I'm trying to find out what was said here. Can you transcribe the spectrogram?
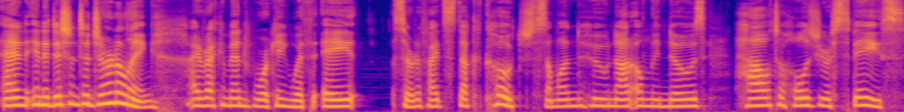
And in addition to journaling, I recommend working with a certified stuck coach, someone who not only knows how to hold your space,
